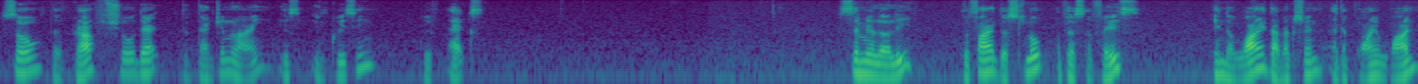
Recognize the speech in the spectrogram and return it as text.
So the graph shows that the tangent line is increasing with x. Similarly, to find the slope of the surface in the y direction at the point 1,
